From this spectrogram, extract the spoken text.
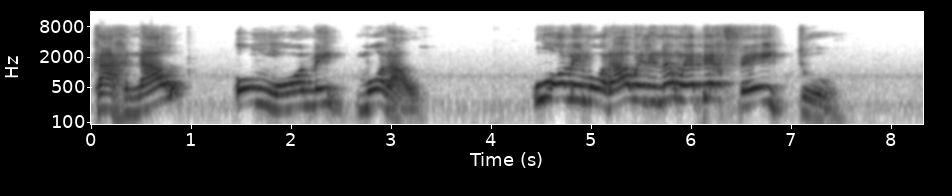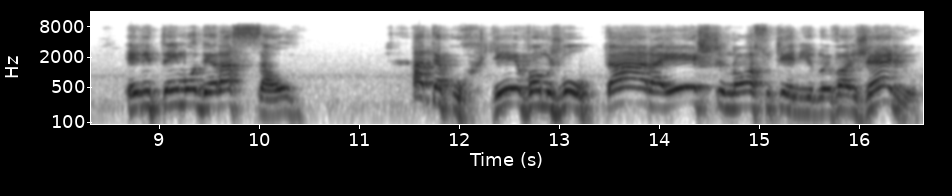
carnal ou um homem moral? O homem moral, ele não é perfeito. Ele tem moderação. Até porque vamos voltar a este nosso querido evangelho,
